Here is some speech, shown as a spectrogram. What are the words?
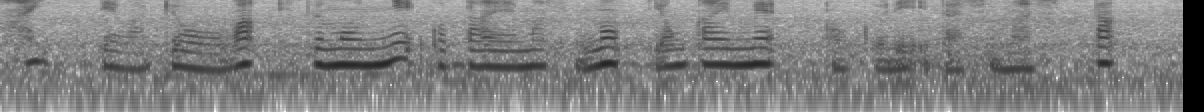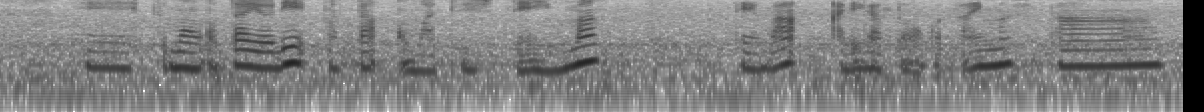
はい。では今日は質問に答えますの4回目お送りいたしました。えー、質問お便りまたお待ちしています。ではありがとうございました。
